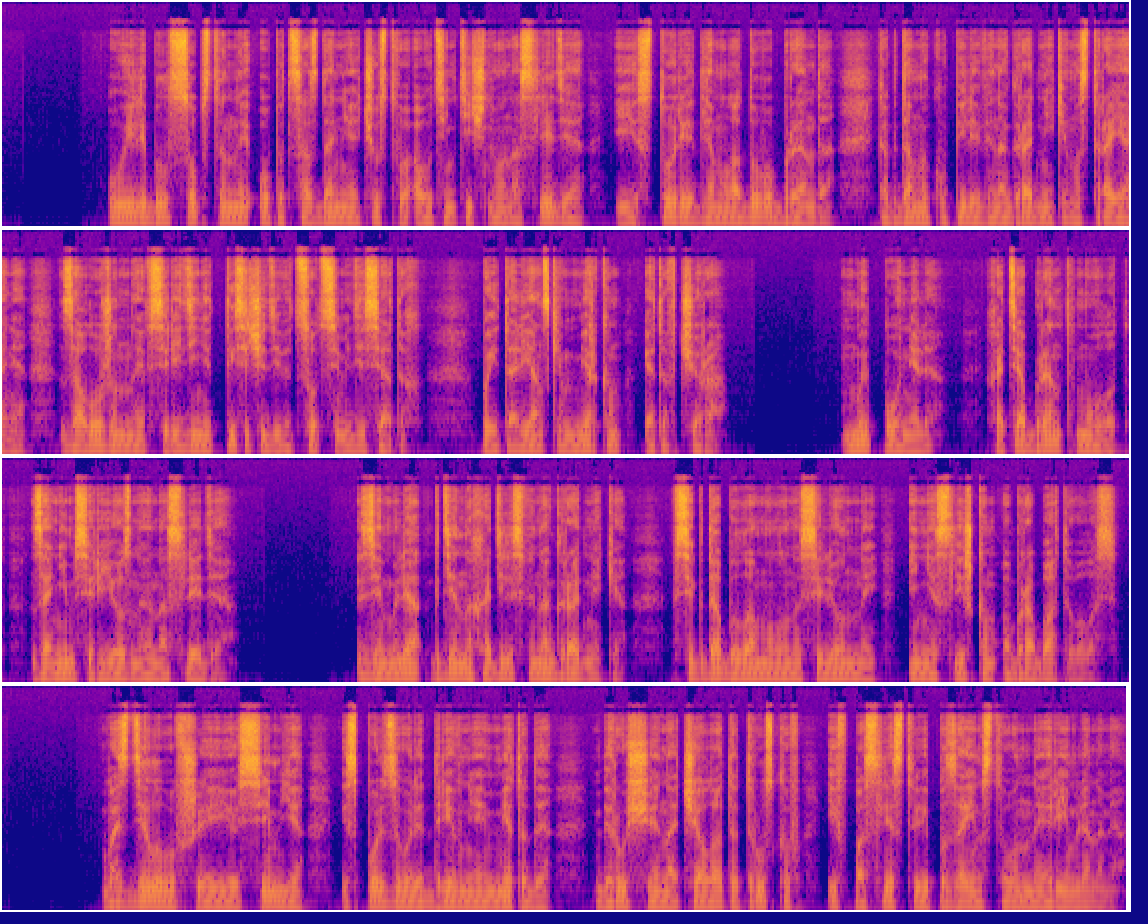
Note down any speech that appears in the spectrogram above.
Уилли был собственный опыт создания чувства аутентичного наследия и истории для молодого бренда, когда мы купили виноградники Мастрояне, заложенные в середине 1970-х. По итальянским меркам это вчера. Мы поняли, хотя бренд молод, за ним серьезное наследие. Земля, где находились виноградники, всегда была малонаселенной и не слишком обрабатывалась. Возделывавшие ее семьи использовали древние методы, берущие начало от этрусков и впоследствии позаимствованные римлянами.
